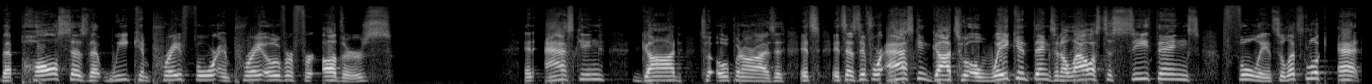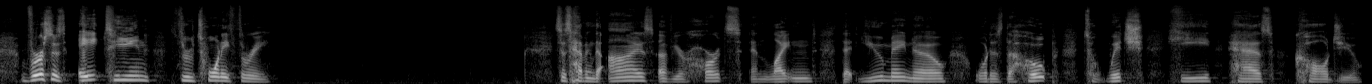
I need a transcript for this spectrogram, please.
that Paul says that we can pray for and pray over for others and asking God to open our eyes. It's, it's as if we're asking God to awaken things and allow us to see things fully. And so let's look at verses 18 through 23. It says, having the eyes of your hearts enlightened, that you may know what is the hope to which he has called you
